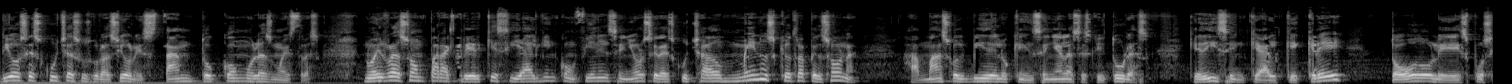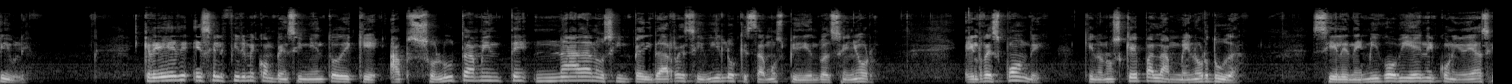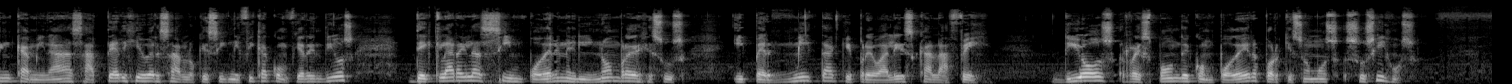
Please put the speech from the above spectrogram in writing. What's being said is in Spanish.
Dios escucha sus oraciones, tanto como las nuestras. No hay razón para creer que si alguien confía en el Señor será escuchado menos que otra persona. Jamás olvide lo que enseñan las Escrituras, que dicen que al que cree, todo le es posible. Creer es el firme convencimiento de que absolutamente nada nos impedirá recibir lo que estamos pidiendo al Señor. Él responde, que no nos quepa la menor duda. Si el enemigo viene con ideas encaminadas a tergiversar lo que significa confiar en Dios, declárelas sin poder en el nombre de Jesús y permita que prevalezca la fe. Dios responde con poder porque somos sus hijos.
